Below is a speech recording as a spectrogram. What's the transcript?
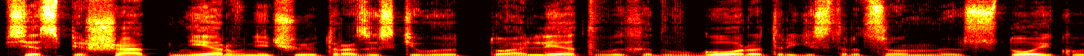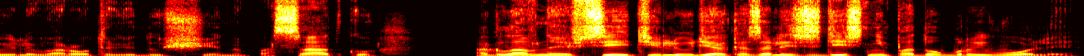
Все спешат, нервничают, разыскивают туалет, выход в город, регистрационную стойку или ворота, ведущие на посадку. А главное, все эти люди оказались здесь не по доброй воле.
